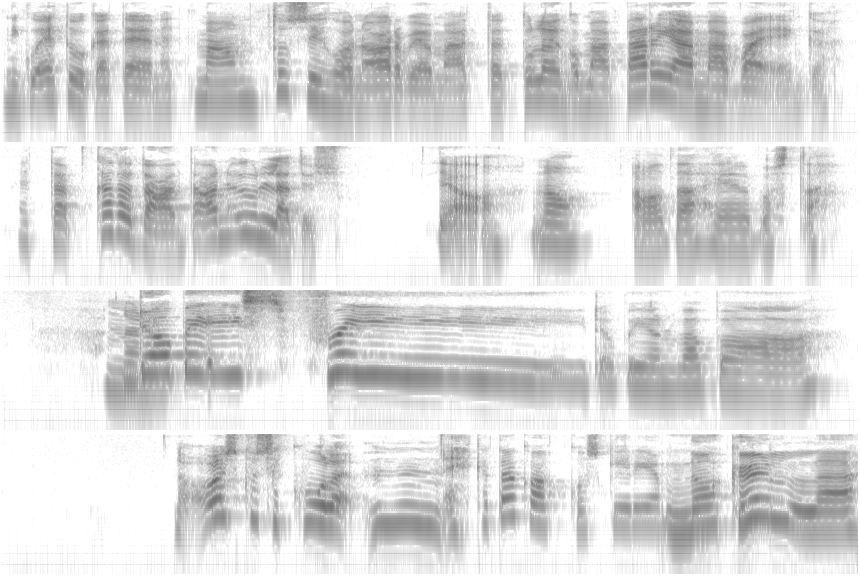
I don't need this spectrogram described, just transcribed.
niin kuin etukäteen, että mä oon tosi huono arvioimaan, että tulenko mä pärjäämään vai enkö. Että katsotaan, tää on yllätys. Joo, no aloitetaan helposta. No. Dobby is free! Dobby on vapaa. No olisiko se kuule, mm, ehkä tämä kakkoskirja. No kyllä.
